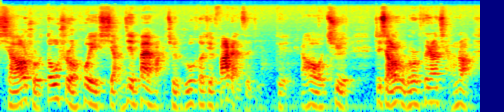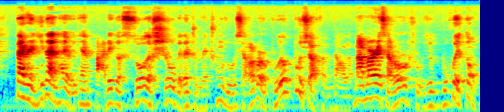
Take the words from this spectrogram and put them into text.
小老鼠都是会想尽办法去如何去发展自己，对，然后去这小老鼠都是非常强壮。但是，一旦它有一天把这个所有的食物给它准备充足，小老鼠不用不需要分刀了，慢慢的小老鼠就不会动。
